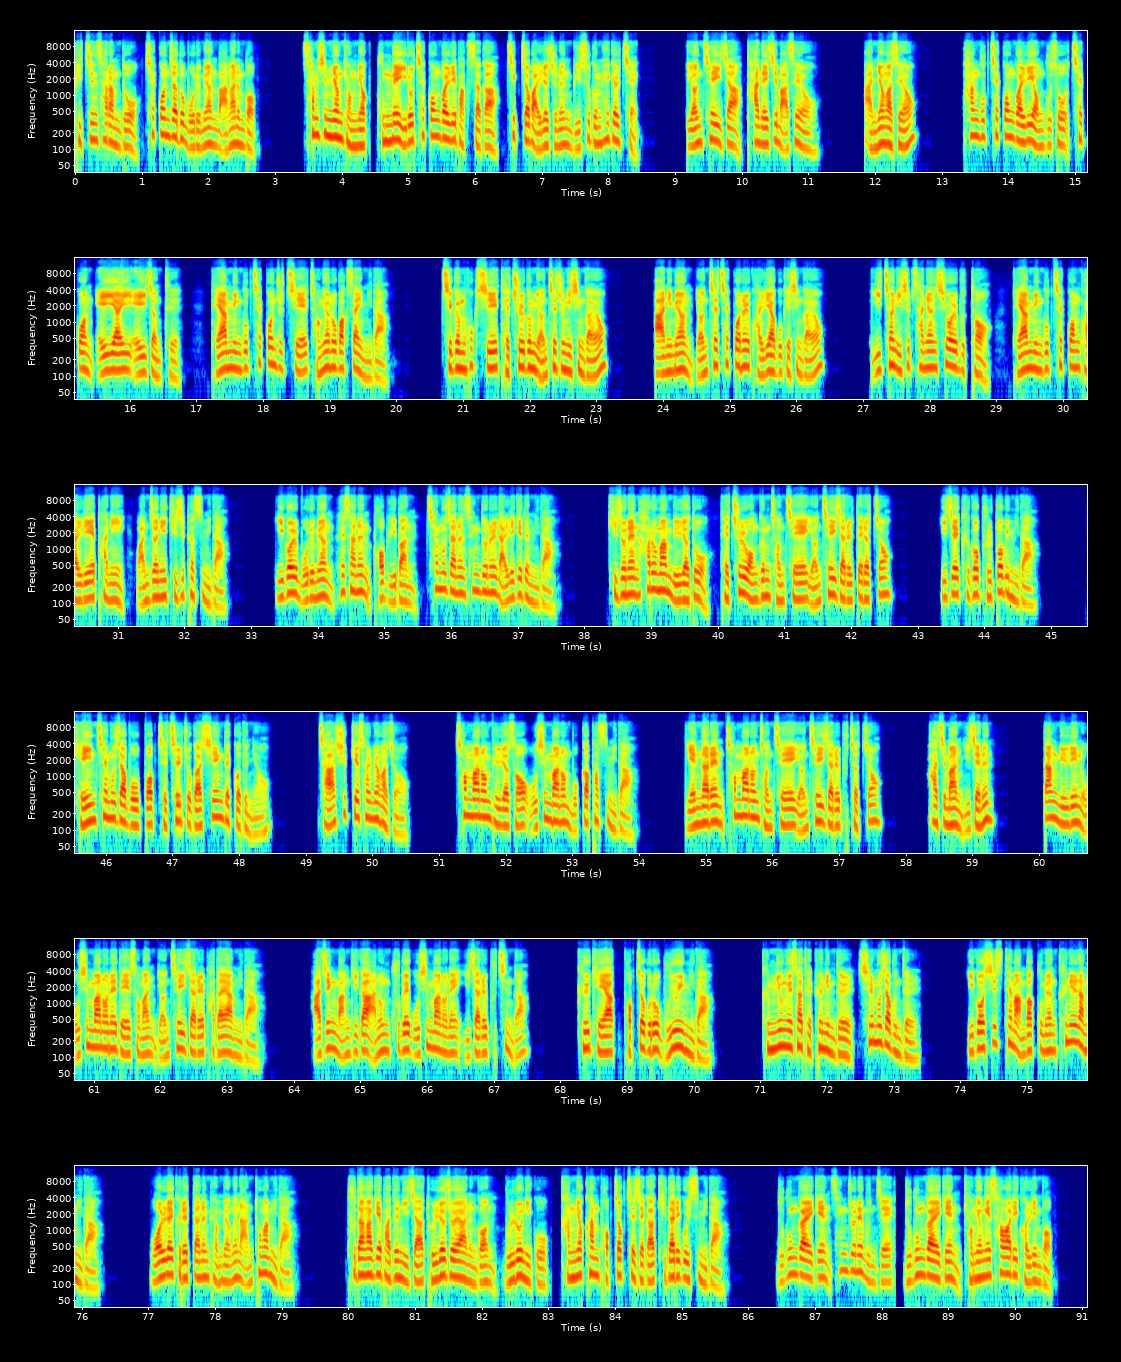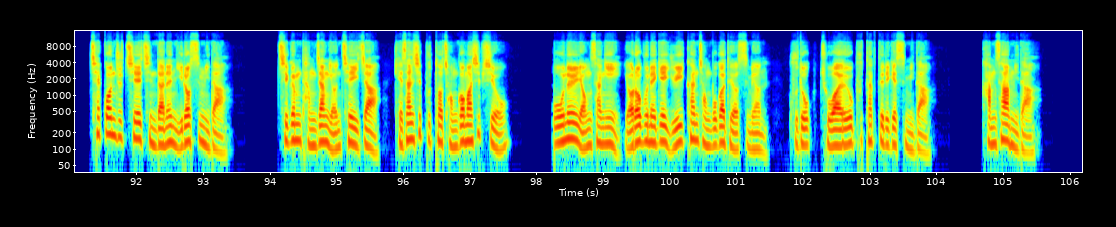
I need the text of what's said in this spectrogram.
빚진 사람도 채권자도 모르면 망하는 법. 30년 경력 국내 1호 채권관리 박사가 직접 알려주는 미수금 해결책. 연체이자 다 내지 마세요. 안녕하세요. 한국채권관리연구소 채권 AI 에이전트 대한민국 채권주치의 정현호 박사입니다. 지금 혹시 대출금 연체 중이신가요? 아니면 연체 채권을 관리하고 계신가요? 2024년 10월부터 대한민국 채권 관리의 판이 완전히 뒤집혔습니다. 이걸 모르면 회사는 법 위반, 채무자는 생돈을 날리게 됩니다. 기존엔 하루만 밀려도 대출 원금 전체의 연체이자를 때렸죠? 이제 그거 불법입니다. 개인 채무자 보호법 제7조가 시행됐거든요. 자, 쉽게 설명하죠. 천만 원 빌려서 50만 원 못 갚았습니다. 옛날엔 천만 원 전체의 연체이자를 붙였죠? 하지만 이제는 딱 밀린 50만 원에 대해서만 연체 이자를 받아야 합니다. 아직 만기가 안 온 950만 원의 이자를 붙인다? 그 계약 법적으로 무효입니다. 금융회사 대표님들, 실무자분들, 이거 시스템 안 바꾸면 큰일 납니다. 원래 그랬다는 변명은 안 통합니다. 부당하게 받은 이자 돌려줘야 하는 건 물론이고 강력한 법적 제재가 기다리고 있습니다. 누군가에겐 생존의 문제, 누군가에겐 경영의 사활이 걸린 법. 채권 주치의 진단은 이렇습니다. 지금 당장 연체이자 계산식부터 점검하십시오. 오늘 영상이 여러분에게 유익한 정보가 되었으면 구독, 좋아요 부탁드리겠습니다. 감사합니다.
